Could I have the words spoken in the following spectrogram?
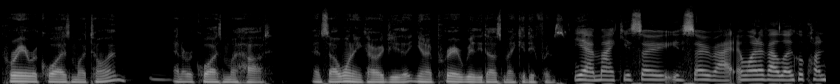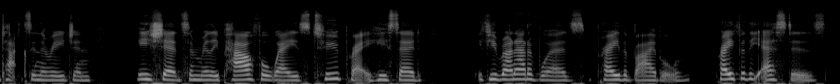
prayer requires my time mm. and it requires my heart. And so I want to encourage you that you know prayer really does make a difference. Yeah, Mike, you're so you're so right. And one of our local contacts in the region, he shared some really powerful ways to pray. He said, if you run out of words, pray the Bible. Pray for the Esthers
